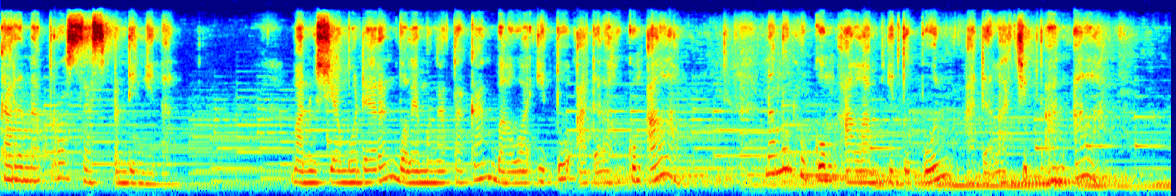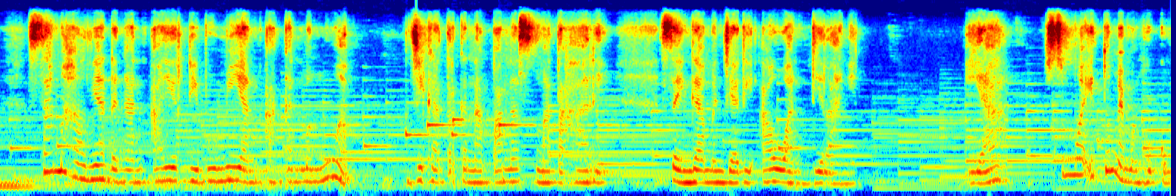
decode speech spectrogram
karena proses pendinginan manusia modern boleh mengatakan bahwa itu adalah hukum alam. Namun hukum alam itu pun adalah ciptaan Allah. Sama halnya dengan air di bumi yang akan menguap jika terkena panas matahari sehingga menjadi awan di langit. Ya, semua itu memang hukum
